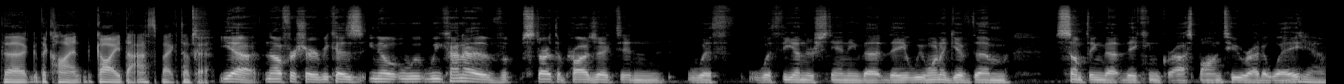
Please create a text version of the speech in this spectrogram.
the, the client guide that aspect of it? Yeah no for sure because you know we, we kind of start the project in with with the understanding that they we want to give them something that they can grasp onto right away. Yeah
